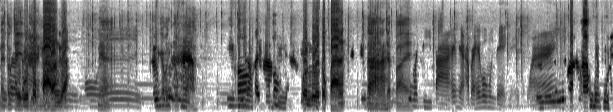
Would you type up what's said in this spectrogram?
นายต้องใจกูตเย็กนปลาบ้างดีกว่า เนี่ย คือมันกำลังตกปลา ที่กูทำตามอยู่เนี่ยอ้นกูไปตกปลานะได้จัดไปกูมาตีตาให้เนี่ยเอาไปให้พวกมึงแดกเนี่ยไอ้ควายเออน้ำกูดิ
